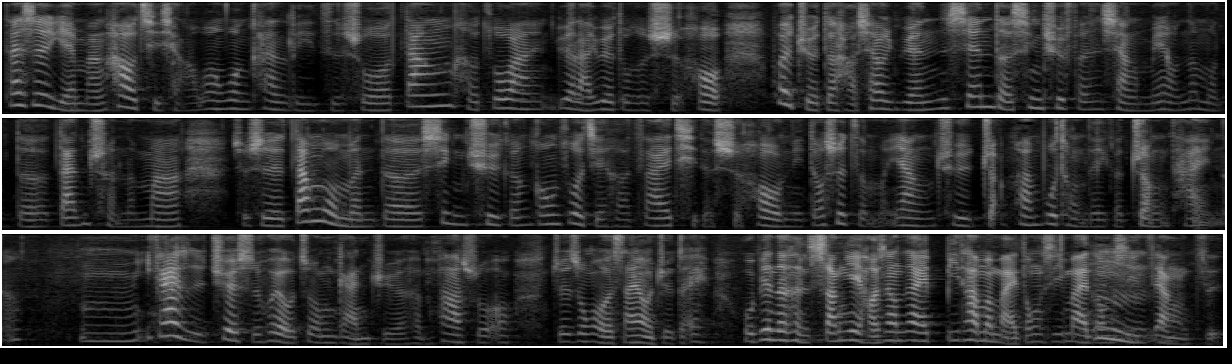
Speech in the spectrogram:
但是也蛮好奇，想要问问看李子说，当合作案越来越多的时候，会觉得好像原先的兴趣分享没有。那么的单纯了吗？就是当我们的兴趣跟工作结合在一起的时候，你都是怎么样去转换不同的一个状态呢？嗯，一开始确实会有这种感觉，很怕说哦，就是中国的山友觉得，哎，我变得很商业，好像在逼他们买东西、卖东西这样子。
